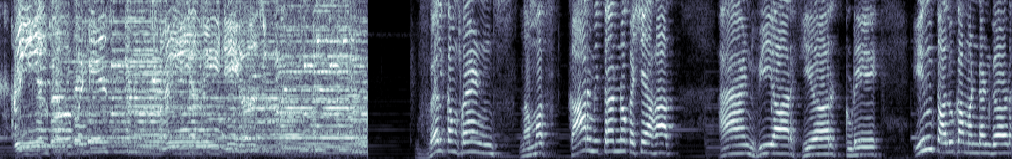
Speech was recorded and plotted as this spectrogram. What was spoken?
Real properties, really deals. वेलकम फ्रेंड्स नमस्कार मित्रांनो कसे आहात अँड वी आर हिअर टुडे इन तालुका मंडणगड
